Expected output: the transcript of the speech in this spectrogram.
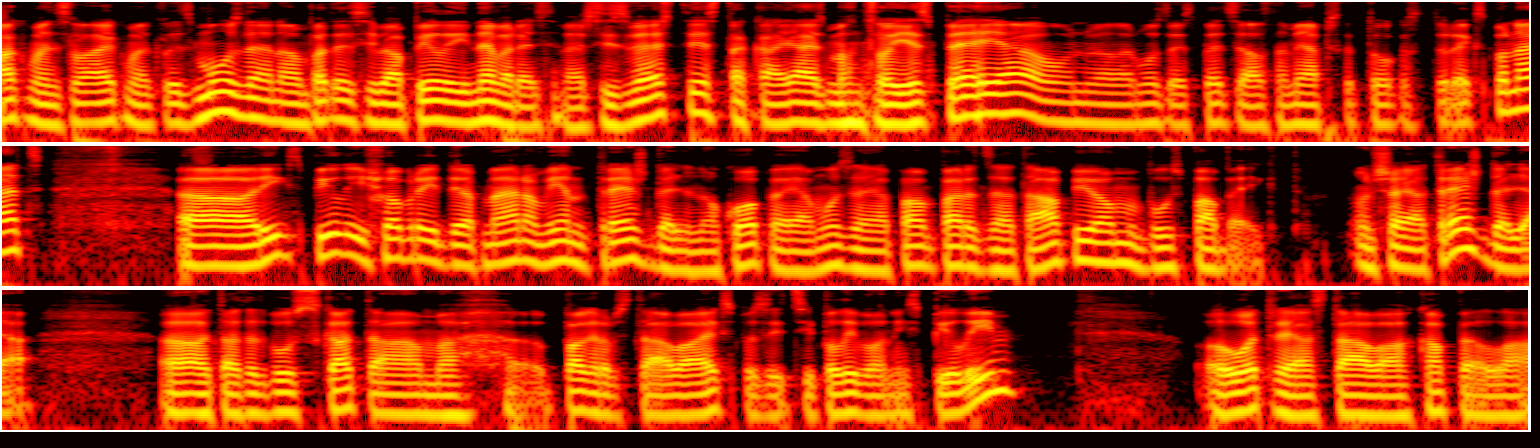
akmens laikmeta līdz mūsdienām patiesībā pilī nevarēsim vairs izvērsties. Tā kā jāizmanto iespēja un vēl ar muzeja speciālistiem jāapskata to, kas tur eksponēts. Uh, Rīgas pilī šobrīd ir apmēram viena trešdaļa no kopējā muzejā paredzētā apjoma būs pabeigta. Un šajā trešdaļā uh, tātad būs skatāma pagrabstāvā ekspozīcija pa Livonijas pilīm, otrajā stāvā kapelā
